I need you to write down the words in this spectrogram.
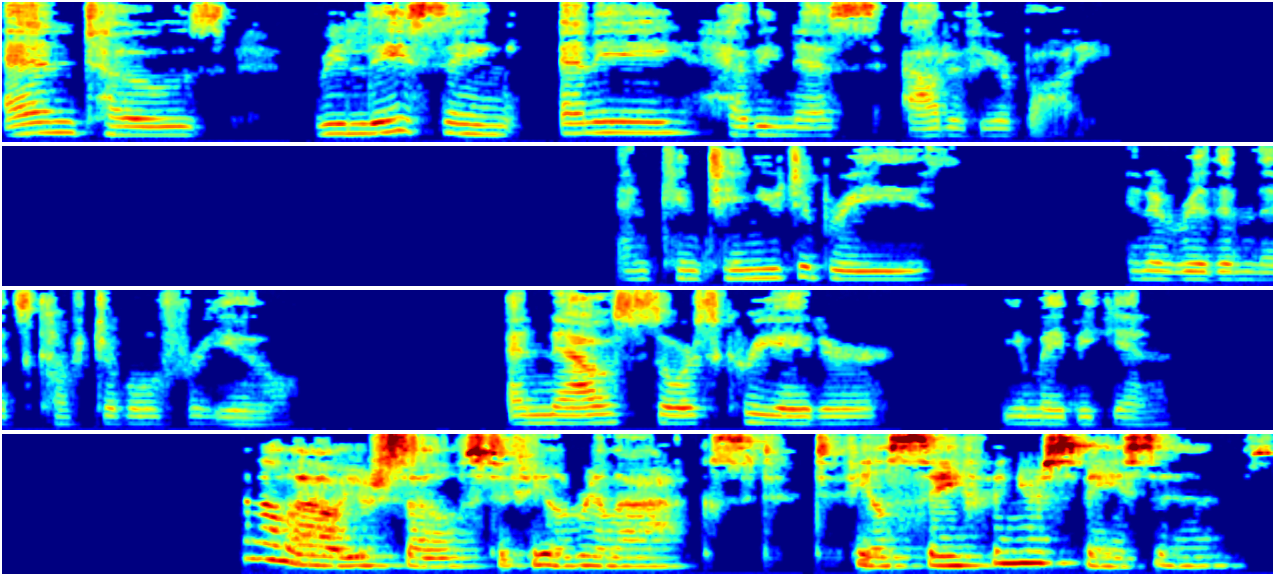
and toes, releasing any heaviness out of your body. And continue to breathe in a rhythm that's comfortable for you. And now, Source Creator, you may begin. And allow yourselves to feel relaxed, to feel safe in your spaces,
